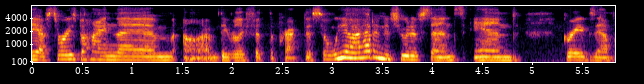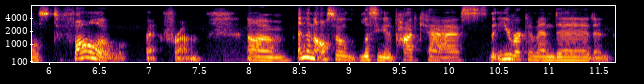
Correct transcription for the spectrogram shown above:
They have stories behind them. Um, they really fit the practice. So we had an intuitive sense and great examples to follow from. Um, and then also listening to podcasts that you recommended and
